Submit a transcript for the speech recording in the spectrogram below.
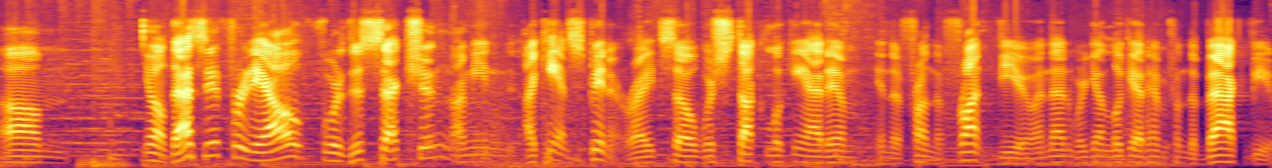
Um, you know, that's it for now for this section. I mean, I can't spin it, right? So we're stuck looking at him in the from the front view. And then we're going to look at him from the back view.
